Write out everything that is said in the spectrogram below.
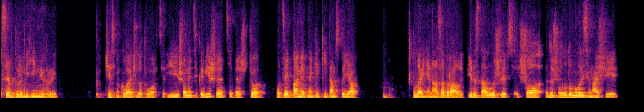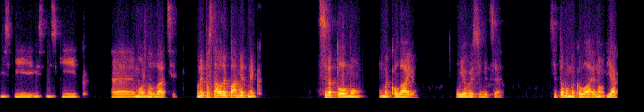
псевдорелігійний гриб честь Миколая Чудотворця. І що найцікавіше, це те, що оцей пам'ятник, який там стояв, Леніна, забрали, п'єдестал лишився. І що до чого додумалися наші міські міс- міські е, можновладці? Вони поставили пам'ятник святому Миколаю. Уяви собі це. Святому Миколаю. Ну, як,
